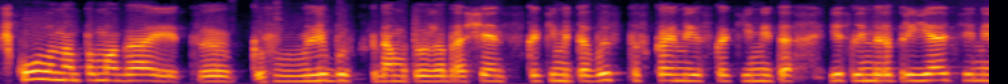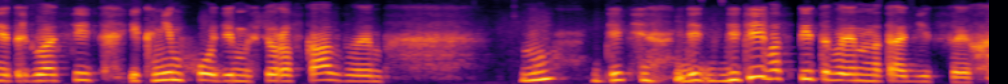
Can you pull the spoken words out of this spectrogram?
Школа нам помогает, э, в любых, когда мы тоже обращаемся с какими-то выставками, с какими-то, если мероприятиями пригласить, и к ним ходим, и все рассказываем. Ну, дети, детей воспитываем на традициях.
